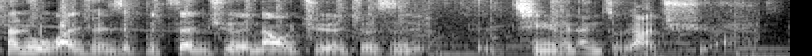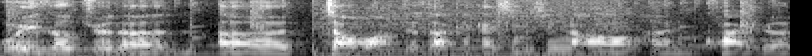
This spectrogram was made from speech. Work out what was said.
那如果完全是不正确的，那我觉得就是呃情侣很难走下去啊。我一直都觉得，呃，交往就是要开开心心，然后很快乐，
